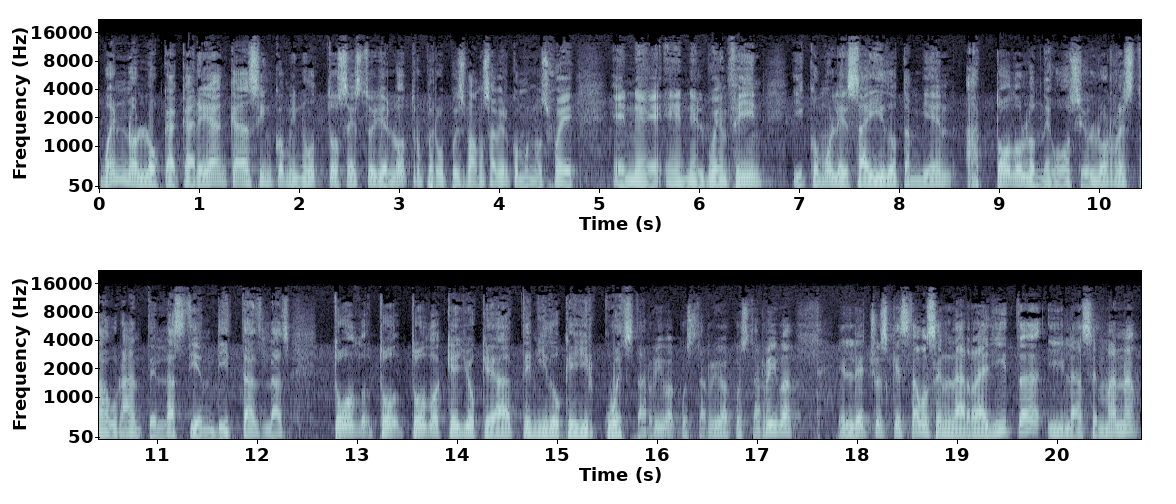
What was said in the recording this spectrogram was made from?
bueno, lo cacarean cada cinco minutos, esto y el otro, pero pues vamos a ver cómo nos fue en, eh, en el buen fin y cómo les ha ido también a todos los negocios, los restaurantes, las tienditas, las todo, todo, todo aquello que ha tenido que ir cuesta arriba, cuesta arriba, cuesta arriba. El hecho es que estamos en la rayita y la semana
